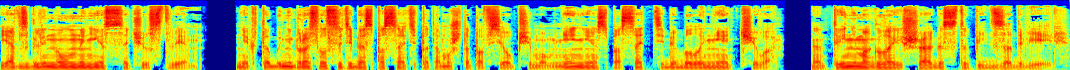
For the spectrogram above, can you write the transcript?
Я взглянул на нее с сочувствием. Никто бы не бросился тебя спасать, потому что, по всеобщему мнению, спасать тебе было нечего. А ты не могла и шага ступить за дверь.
